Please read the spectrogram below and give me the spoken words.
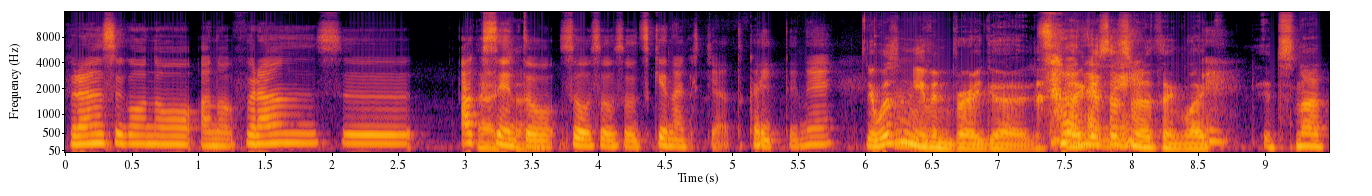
フランス語のあのフランスアクセントをそうそうそうつけなくちゃとか言ってね It wasn't even very good. I guess that's another thing. Like, it's not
